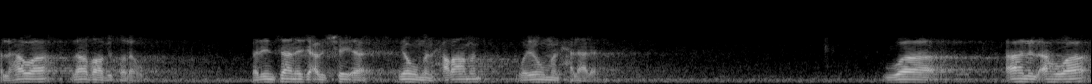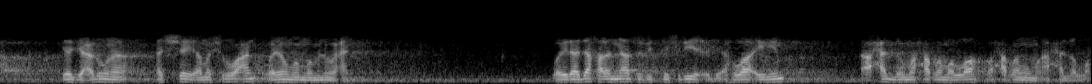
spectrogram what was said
الهوى لا ضابط له. فالإنسان يجعل الشيء يوما حراما ويوما حلالا. وأهل الأهواء يجعلون الشيء مشروعا ويوما ممنوعا. وإذا دخل الناس في التشريع بأهوائهم أحلوا ما حرم الله وحرموا ما أحل الله.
